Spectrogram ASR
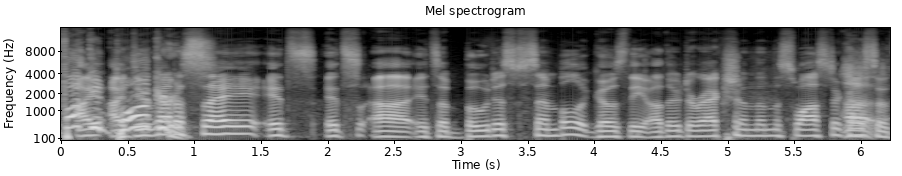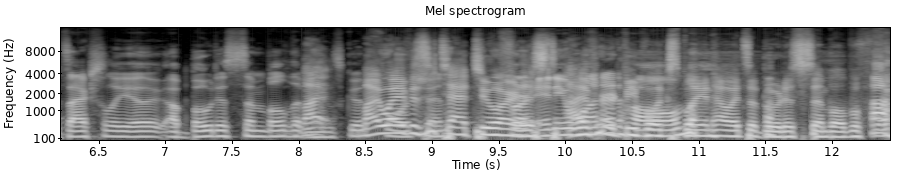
fucking I, bonkers. I do gotta say it's it's uh it's a Buddhist symbol. It goes the other direction than the swastika, so it's actually a, a Buddhist symbol that Uh, my, means good. my wife is a tattoo artist. I've heard people home. explain how it's a Buddhist symbol before.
